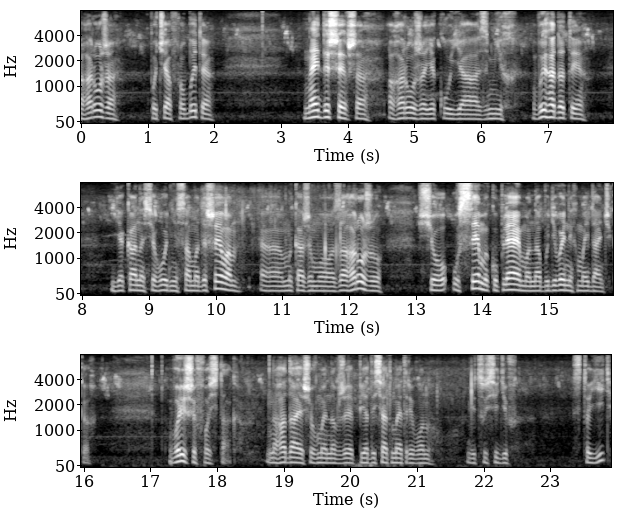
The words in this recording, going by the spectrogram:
огорожа. Почав робити. Найдешевша огорожа, яку я зміг вигадати, яка на сьогодні сама дешева. Е, Ми кажемо за огорожу, що усе ми купляємо на будівельних майданчиках. Вирішив ось так. Нагадаю, що в мене вже 50 метрів вон від сусідів стоїть.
